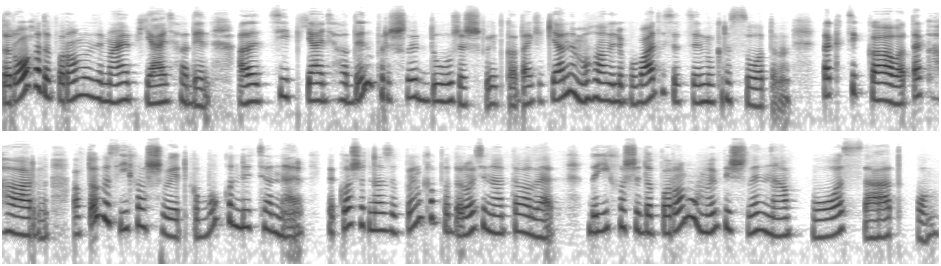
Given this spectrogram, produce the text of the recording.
Дорога до парому займає 5 годин, але ці 5 годин прийшли дуже швидко, так як я не могла не любуватися цими красотами. Так цікаво, так гарно. Автобус їхав швидко, був кондиціонер. Також одна зупинка по дорозі на туалет. Доїхавши до парому, ми пішли на посадку.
